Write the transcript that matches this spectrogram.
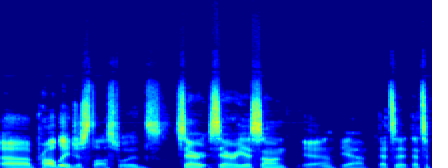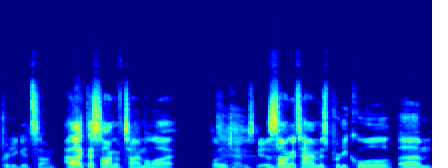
Uh, probably just Lost Woods. Sar- Saria's song. Yeah, Yeah, that's a that's a pretty good song. I like the Song of Time a lot. long time's good. The Song of Time is pretty cool. Um,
